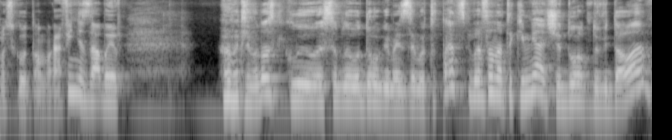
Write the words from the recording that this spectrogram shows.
Ось коли там Рафіні забив. Роберт Лівандовський, коли особливо другий м'яч забив, то в принципі Барселона такий м'яч Дорту віддала.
